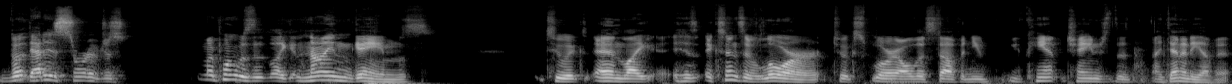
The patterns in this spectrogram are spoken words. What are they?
But that is sort of just my point was that like nine games to ex- and like his extensive lore to explore all this stuff, and you you can't change the identity of it.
